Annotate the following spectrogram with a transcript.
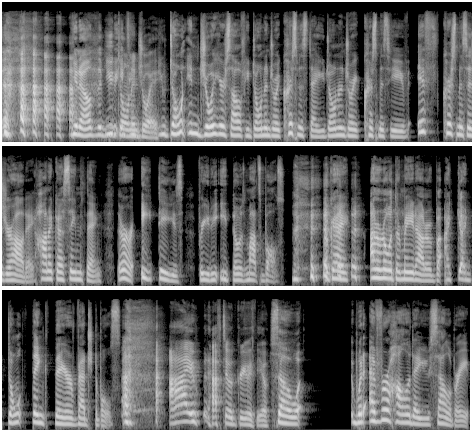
you know, the, You don't enjoy. You don't enjoy yourself. You don't enjoy Christmas Day. You don't enjoy Christmas Eve. If Christmas is your holiday, Hanukkah, same thing. There are eight days for you to eat those matzo balls. Okay, I don't know what they're made out of, but I, I don't think they're vegetables. I would have to agree with you. So, whatever holiday you celebrate,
